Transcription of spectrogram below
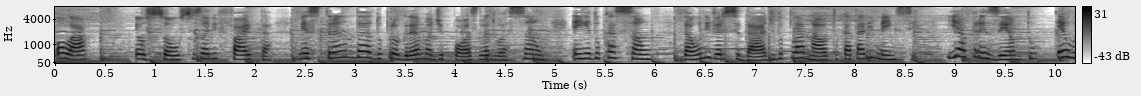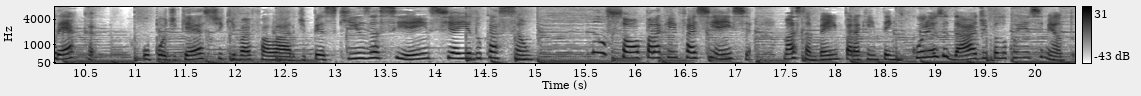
Olá, eu sou Suzane Faita, mestranda do programa de pós-graduação em Educação da Universidade do Planalto Catarinense e apresento Eureka, o podcast que vai falar de pesquisa, ciência e educação. Não só para quem faz ciência, mas também para quem tem curiosidade pelo conhecimento.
